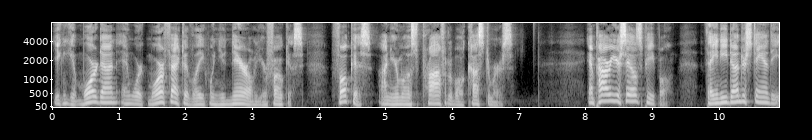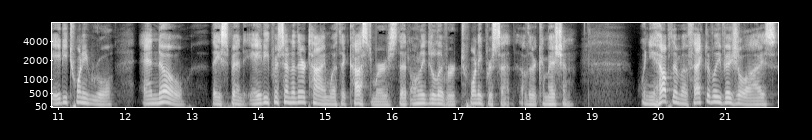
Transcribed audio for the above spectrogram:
You can get more done and work more effectively when you narrow your focus. Focus on your most profitable customers. Empower your salespeople. They need to understand the 80 20 rule and know they spend 80% of their time with the customers that only deliver 20% of their commission. When you help them effectively visualize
